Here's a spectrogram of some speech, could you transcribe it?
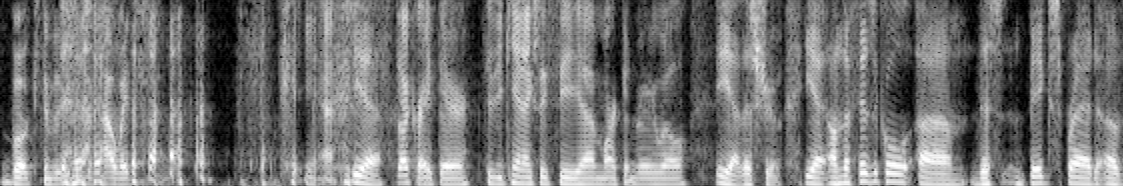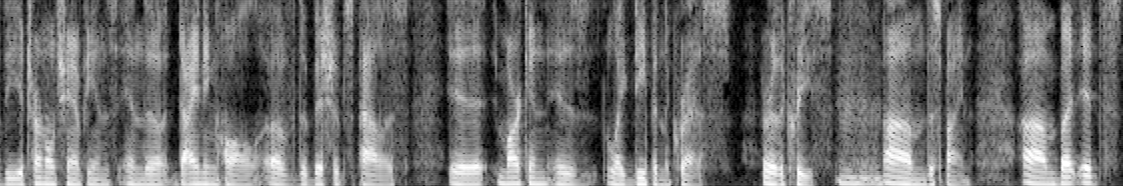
book simply because of how it's yeah Yeah. stuck right there because you can't actually see uh, Markin very well. Yeah, that's true. Yeah, on the physical, um, this big spread of the Eternal Champions in the dining hall of the Bishop's Palace, it, Markin is like deep in the crest or the crease, um, the spine. Um, but it's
